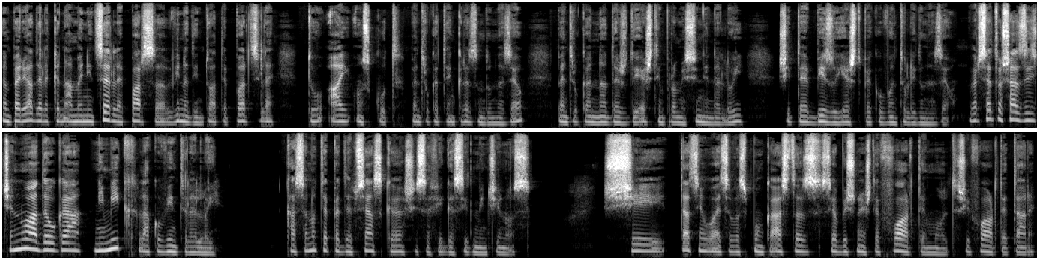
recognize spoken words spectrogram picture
în perioadele când amenințările par să vină din toate părțile, tu ai un scut, pentru că te încrezi în Dumnezeu, pentru că nădăjduiești în promisiunile Lui și te bizuiești pe cuvântul lui Dumnezeu. Versetul 6 zice, nu adăuga nimic la cuvintele Lui, ca să nu te pedepsească și să fii găsit mincinos. Și dați-mi voie să vă spun că astăzi se obișnuiește foarte mult și foarte tare,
